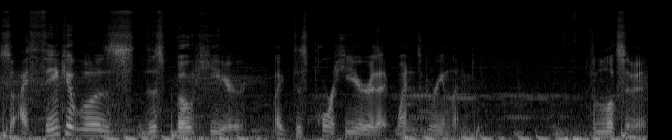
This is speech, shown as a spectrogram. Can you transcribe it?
So I think it was this boat here, like this port here that went into Greenland. From the looks of it.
